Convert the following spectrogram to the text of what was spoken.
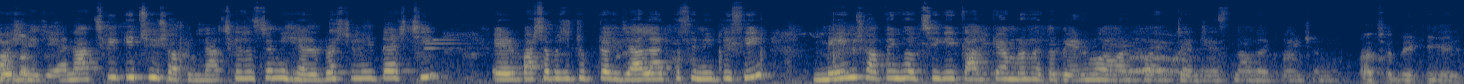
বাসায় যে আর আজকে কিছুই শপিং না আজকে জাস্ট আমি হেয়ার ব্রাশটা নিতে আসছি। এর পাশাপাশি টুকটাক যা লাগতেছে নিতেছি। মেইন শপিং হচ্ছে কি কালকে আমরা হয়তো বের হব আমার কয়েকটা ড্রেস না লাগবে এর জন্য। আচ্ছা দেখি গাইস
